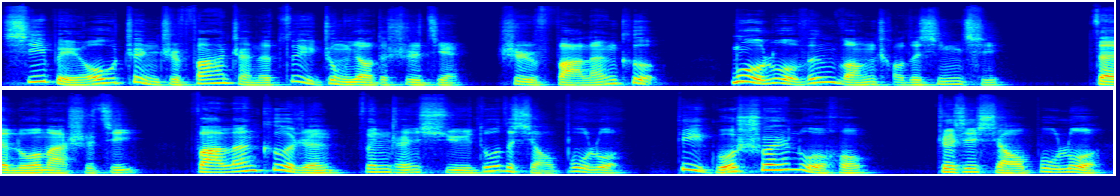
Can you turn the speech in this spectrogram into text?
西北欧政治发展的最重要的事件是法兰克莫洛温王朝的兴起。在罗马时期，法兰克人分成许多的小部落。帝国衰落后，这些小部落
